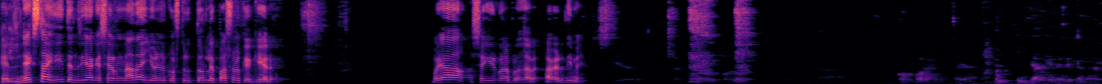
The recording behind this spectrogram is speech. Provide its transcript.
El next ID tendría que ser nada y yo en el constructor le paso el que quiero. Voy a seguir con la pregunta. A ver, dime. tiene que tener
